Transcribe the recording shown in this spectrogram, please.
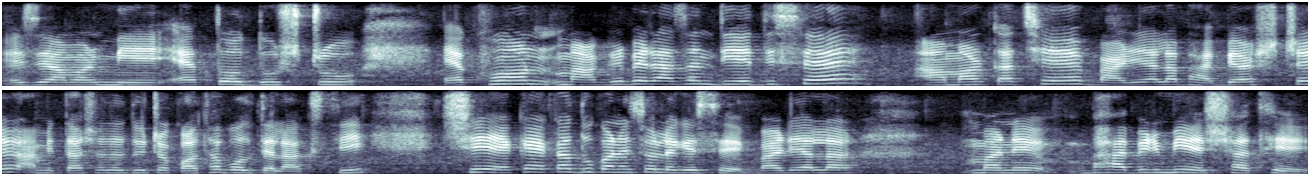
এই যে আমার মেয়ে এত দুষ্টু। এখন মাগরিবের আজান দিয়ে দিছে। আমার কাছে বাড়িওয়ালা ভাবি আসছে। আমি তার সাথে দুইটা কথা বলতে লাগছি। সে একা একা দোকানে চলে গেছে। বাড়িওয়ালা মানে ভাবির মেয়ের সাথে।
